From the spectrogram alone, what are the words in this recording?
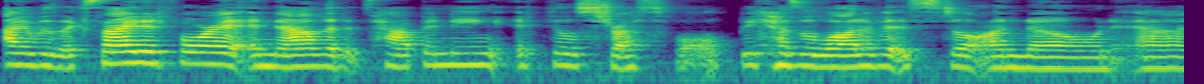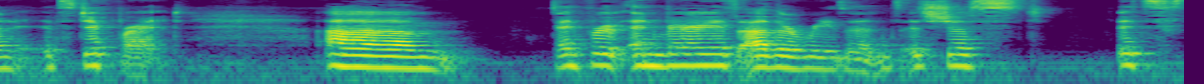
I was excited for it, and now that it's happening, it feels stressful because a lot of it is still unknown and it's different. Um, and for and various other reasons. It's just it's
